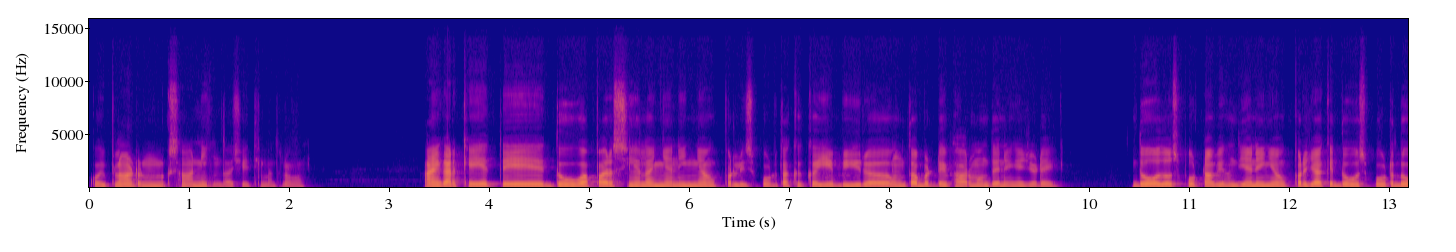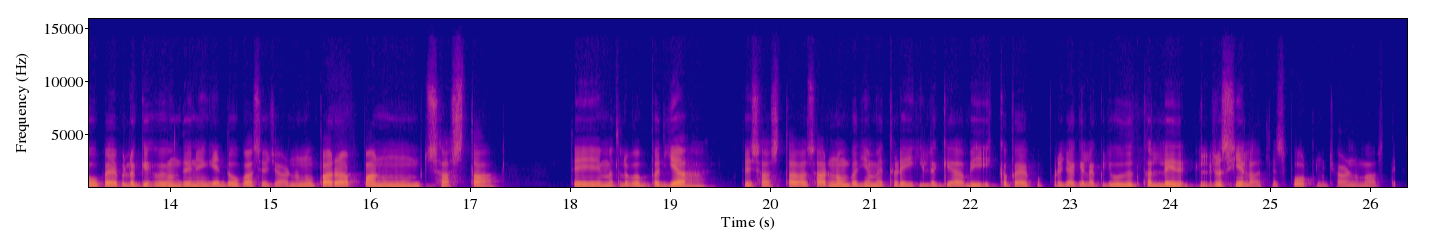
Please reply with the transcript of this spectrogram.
ਕੋਈ ਪਲਾਂਟ ਨੂੰ ਨੁਕਸਾਨ ਨਹੀਂ ਹੁੰਦਾ ਛੇਤੀ ਮਤਲਬ। ਐਂ ਕਰਕੇ ਤੇ ਦੋ ਆਪਾਂ ਰੱਸੀਆਂ ਲਾਈਆਂ ਨੇਗੀਆਂ, ਉੱਪਰਲੀ ਸਪੋਰਟ ਤੱਕ ਕਈ ਵੀਰ ਹੁਣ ਤਾਂ ਵੱਡੇ ਫਾਰਮ ਹੁੰਦੇ ਨੇਗੇ ਜਿਹੜੇ। ਦੋ ਦੋ ਸਪੋਰਟਾਂ ਵੀ ਹੁੰਦੀਆਂ ਨੇਗੀਆਂ, ਉੱਪਰ ਜਾ ਕੇ ਦੋ ਸਪੋਰਟ ਦੋ ਪਾਈਪ ਲੱਗੇ ਹੋਏ ਹੁੰਦੇ ਨੇਗੇ ਦੋ ਪਾਸੇ ਚੜ੍ਹਨ ਨੂੰ, ਪਰ ਆਪਾਂ ਨੂੰ ਸਸਤਾ ਤੇ ਮਤਲਬ ਵਧੀਆ ਤੇ ਸਸਤਾ ਸਾਰਿਆਂ ਨਾਲੋਂ ਵਧੀਆ ਮੈਥਡ ਇਹੀ ਲੱਗਿਆ ਵੀ ਇੱਕ ਪਾਈਪ ਉੱਪਰ ਜਾ ਕੇ ਲੱਗ ਜੂ, ਉਹਦੇ ਥੱਲੇ ਰੱਸੀਆਂ ਲਾਤੀਆਂ ਸਪੋਰਟ ਨੂੰ ਚਾੜਨ ਵਾਸਤੇ।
